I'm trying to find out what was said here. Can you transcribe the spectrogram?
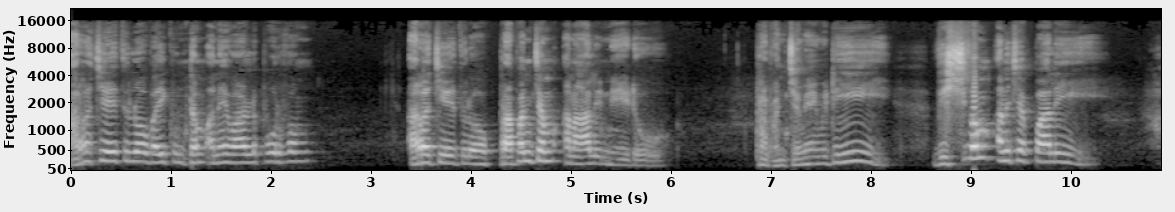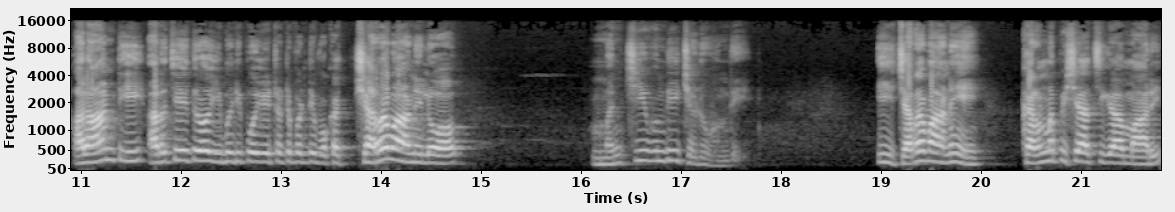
అరచేతిలో వైకుంఠం అనేవాళ్ళు పూర్వం. అరచేతిలో ప్రపంచం అనాలి నేడు. ప్రపంచమేమిటి? విశ్వం అని చెప్పాలి. అలాంటి అరచేతిలో ఇమిడిపోయేటటువంటి ఒక చరవాణిలో మంచి ఉంది చెడు ఉంది. ఈ చరవాణి కర్ణపిశాచిగా మారి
